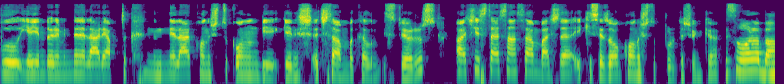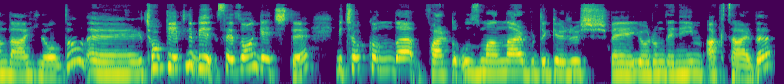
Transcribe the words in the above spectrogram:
bu yayın döneminde neler yaptık, neler konuştuk onun bir geniş açıdan bakalım istiyoruz. Ayşe istersen sen başla. İki sezon konuştuk burada çünkü. Sonradan dahil oldum. Ee, çok keyifli bir sezon geçti. Birçok konuda farklı uzmanlar burada görüş ve yorum deneyim aktardı.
